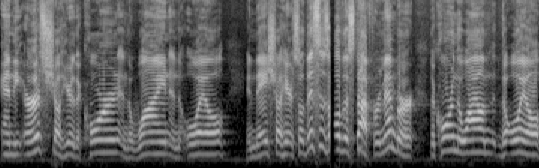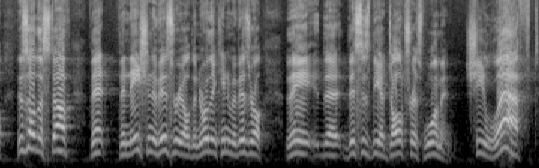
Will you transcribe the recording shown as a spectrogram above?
and the earth shall hear the corn and the wine and the oil, and they shall hear. So this is all the stuff. Remember, the corn, the wine, the oil, this is all the stuff that the nation of Israel, the northern kingdom of Israel, they, the, this is the adulterous woman. She left,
